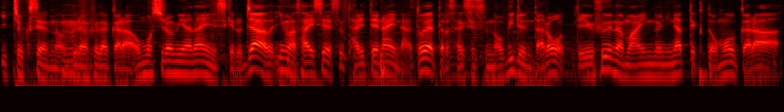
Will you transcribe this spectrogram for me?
一直線のグラフだから面白みはないんですけど、じゃあ今再生数足りてないな。どうやったら再生数伸びるんだろうっていう風なマインドになっていくと思うから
